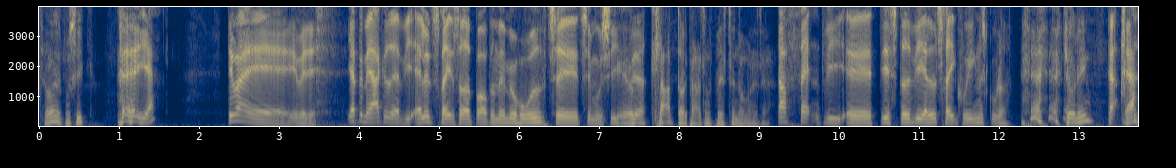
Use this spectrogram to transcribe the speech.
det var lidt musik. ja. Det var, øh, jeg ved det. Jeg bemærkede, at vi alle tre sad og bobbede med med hovedet til, til Det musikken er jo der. klart Dolly Partons bedste nummer, det der. Der fandt vi øh, det sted, vi alle tre kunne enes, gutter. Jolene? Ja.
